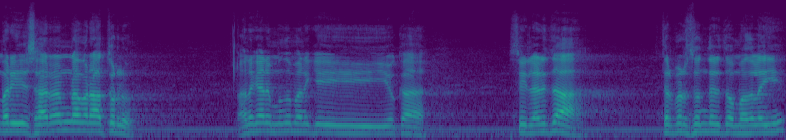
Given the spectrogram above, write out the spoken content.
మరి శరన్నవరాత్రులు. అనగానే ముందు మనకి ఈ యొక్క శ్రీ లలిత త్రిపుర సుందరితో మొదలయ్యి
